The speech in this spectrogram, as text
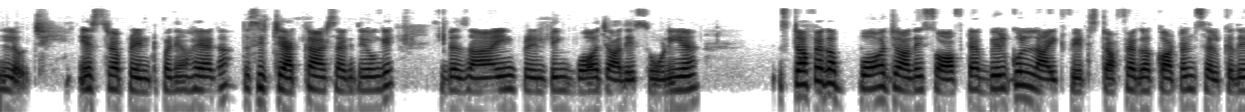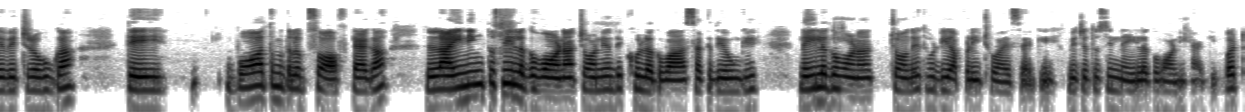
ਲਓ ਜੀ, ਇਸ ਤਰ੍ਹਾਂ ਪ੍ਰਿੰਟ ਬਣਿਆ ਹੋਇਆ ਹੈਗਾ। ਤੁਸੀਂ ਚੈੱਕ ਕਰ ਸਕਦੇ ਹੋਗੇ ਡਿਜ਼ਾਈਨ ਪ੍ਰਿੰਟਿੰਗ ਬਹੁਤ ਜ਼ਿਆਦਾ ਸੋਹਣੀ ਹੈ। ਸਟਫ ਹੈਗਾ ਬਹੁਤ ਜ਼ਿਆਦਾ ਸੌਫਟ ਹੈ, ਬਿਲਕੁਲ ਲਾਈਟ ਵੇਟ ਸਟਫ ਹੈਗਾ ਕਾਟਨ ਸਿਲਕ ਦੇ ਵਿੱਚ ਰਹੂਗਾ ਤੇ ਬਹੁਤ ਮਤਲਬ ਸੌਫਟ ਹੈਗਾ। ਲਾਈਨਿੰਗ ਤੁਸੀਂ ਲਗਵਾਉਣਾ ਚਾਹੁੰਦੇ ਹੋ, ਦੇਖੋ ਲਗਵਾ ਸਕਦੇ ਹੋਗੇ ਨਹੀਂ ਲਗਵਾਉਣਾ ਚਾਹੁੰਦੇ, ਤੁਹਾਡੀ ਆਪਣੀ ਚੁਆਇਸ ਹੈਗੀ ਵਿੱਚ ਤੁਸੀਂ ਨਹੀਂ ਲਗਵਾਉਣੀ ਹੈਗੀ। ਬਟ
